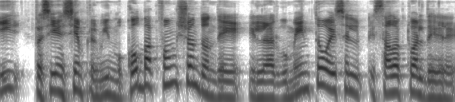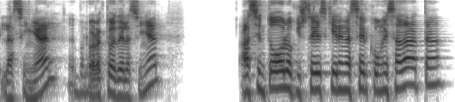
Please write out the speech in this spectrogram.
y reciben siempre el mismo callback function donde el argumento es el estado actual de la señal, el valor actual de la señal. Hacen todo lo que ustedes quieren hacer con esa data,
